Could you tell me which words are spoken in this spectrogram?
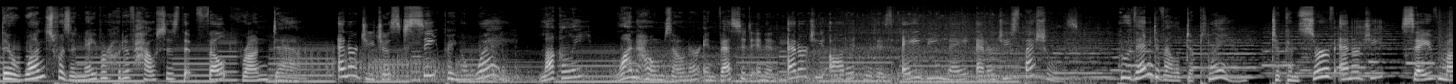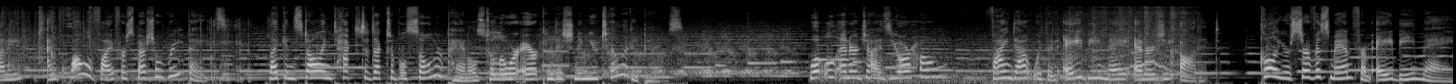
There once was a neighborhood of houses that felt run down, energy just seeping away. Luckily, one home's owner invested in an energy audit with his AB May energy specialist, who then developed a plan to conserve energy, save money, and qualify for special rebates, like installing tax deductible solar panels to lower air conditioning utility bills. What will energize your home? Find out with an AB May energy audit. Call your serviceman from AB May.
